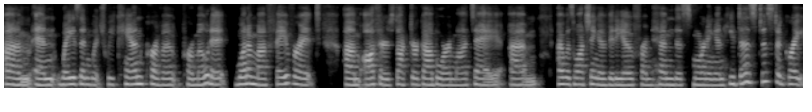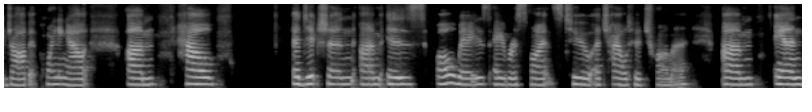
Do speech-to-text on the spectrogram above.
um, and ways in which we can promote promote it. One of my favorite um, authors, Dr. Gabor Mate. Um, I was watching a video from him this morning, and he does just a great job at pointing out um, how addiction um, is always a response to a childhood trauma. And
